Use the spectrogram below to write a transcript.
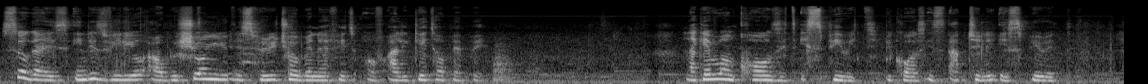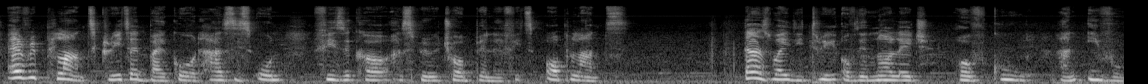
So guys in this video i'll be showing you the spiritual benefit of alligator pepper. Like everyone calls it a spirit because it's actually a spirit. Every plant created by god has its own physical and spiritual benefits or plants. That's why the tree of the knowledge of good and evil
